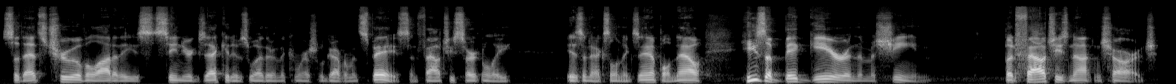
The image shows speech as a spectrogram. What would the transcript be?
So that's true of a lot of these senior executives, whether in the commercial government space. And Fauci certainly is an excellent example. Now, he's a big gear in the machine but Fauci's not in charge.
